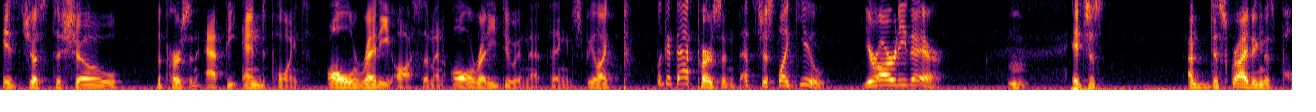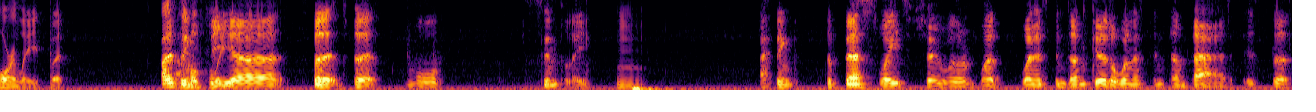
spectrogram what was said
is just to show the person at the end point already awesome and already doing that thing and just be like, look at that person. That's just like you. You're already there. Hmm. It just I'm describing this poorly, but I think hopefully. the uh, to put it to put it more simply, mm, I think the best way to show whether whe- when it's been done good or when it's been done bad is that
